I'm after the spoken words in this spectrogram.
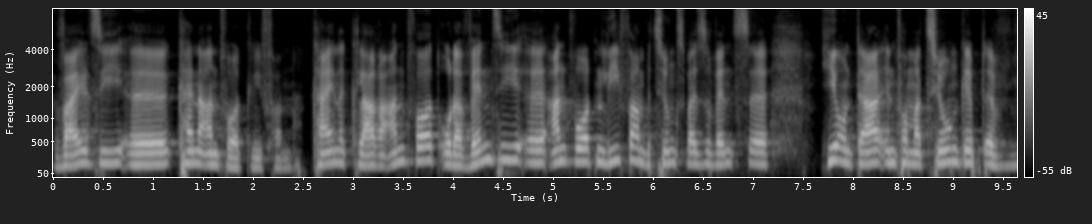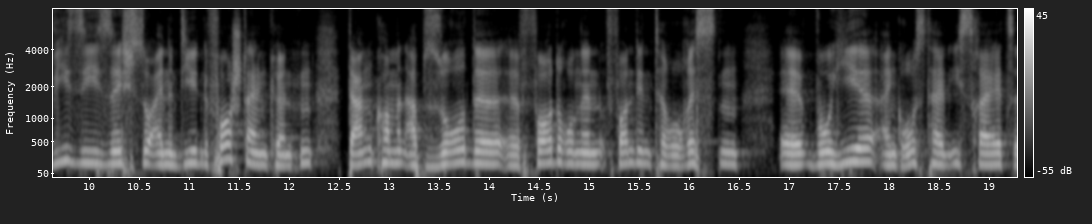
weil sie äh, keine Antwort liefern. Keine klare Antwort. Oder wenn sie äh, Antworten liefern, beziehungsweise wenn es äh, hier und da Informationen gibt, äh, wie sie sich so einen Deal vorstellen könnten, dann kommen absurde äh, Forderungen von den Terroristen, äh, wo hier ein Großteil Israels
